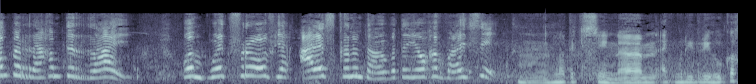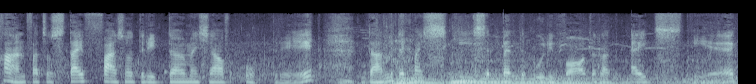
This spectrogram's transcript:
amper reg om te ry. Oom Boot vra of jy alles kan onthou wat hy jou gewys het. Hmm, laat ek sien. Ehm um, ek moet die drie hoekige handvat so styf vas sodat die tou myself optrek. Dan moet ek my ski se punte bo die water laat uitsteek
